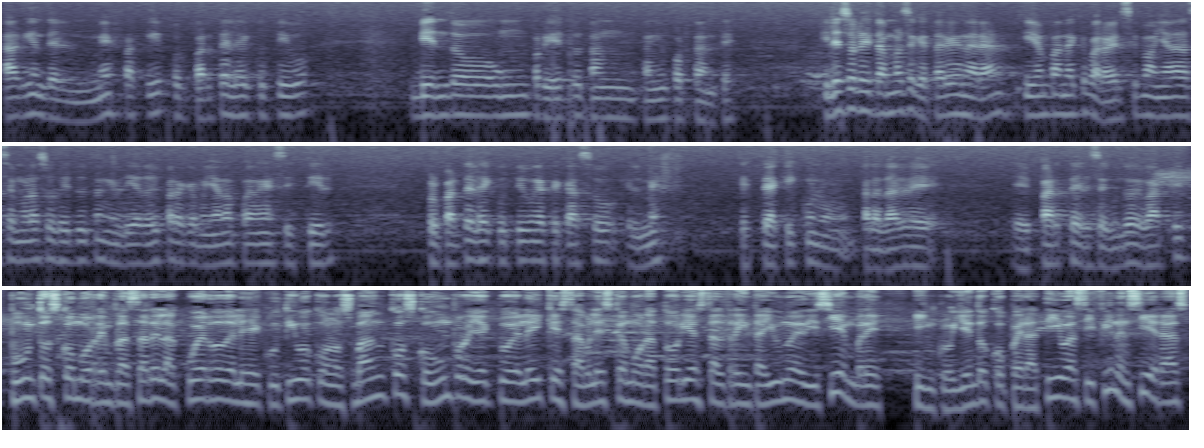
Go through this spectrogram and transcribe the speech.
alguien del MEF aquí por parte del Ejecutivo viendo un proyecto tan, tan importante. Y le solicitamos al secretario general, Iván Panaque, para ver si mañana hacemos la solicitud en el día de hoy para que mañana puedan asistir por parte del Ejecutivo, en este caso el MEF, que esté aquí para darle eh, parte del segundo debate. Puntos como reemplazar el acuerdo del Ejecutivo con los bancos con un proyecto de ley que establezca moratoria hasta el 31 de diciembre, incluyendo cooperativas y financieras,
